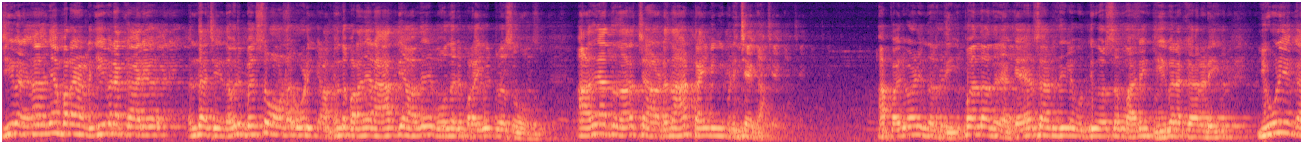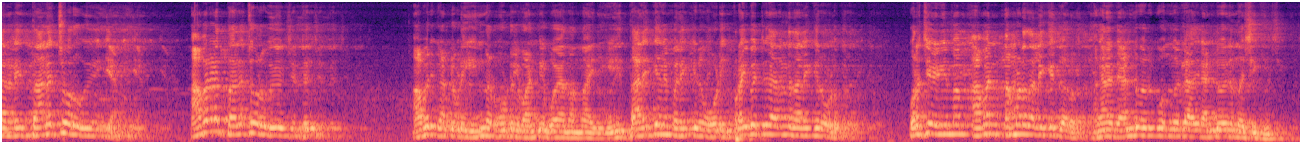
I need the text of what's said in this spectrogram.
ജീവന ഞാൻ പറയാനുണ്ട് ജീവനക്കാർ എന്താ ചെയ്യുന്നത്? ഒരു ബസ് ഓണ ഓടിക്കണം എന്ന് പറഞ്ഞാൽ ആദ്യം അതേ പോകുന്ന ഒരു പ്രൈവറ്റ് ബസ് പോകുന്നു. അതിനകത്ത് നിറച്ചാവട്ടെ ആ ടൈമിംഗ് പിടിച്ചേക്കാം. ആ പരിപാടി നിർത്തി. ഇപ്പൊ എന്താ പറയുക കെ എസ് ആർ ടിയിലെ ഉദ്യോഗസ്ഥന്മാരെയും ജീവനക്കാരുടെയും യൂണിയൻകാരുടെയും തലച്ചോറ് ഉപയോഗിക്കാം അവരുടെ തലച്ചോറ് ഉപയോഗിച്ചിട്ട് അവർ കണ്ടുപിടിക്കും ഇന്ന റൂട്ടിൽ വണ്ടി പോയാൽ നന്നായിരിക്കും. ഈ തലയ്ക്കലും വിലക്കിലും ഓടി പ്രൈവറ്റുകാരന്റെ തലയ്ക്കൽ ഓടും. കുറച്ച് കഴിയുമ്പം അവൻ നമ്മുടെ തലയ്ക്ക് കയറും. അങ്ങനെ രണ്ടുപേർക്കും ഒന്നുമില്ലാതെ രണ്ടുപേരും നശിക്കും.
